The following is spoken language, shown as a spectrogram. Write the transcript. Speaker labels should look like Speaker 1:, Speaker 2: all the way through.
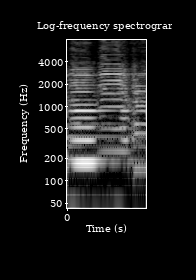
Speaker 1: Música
